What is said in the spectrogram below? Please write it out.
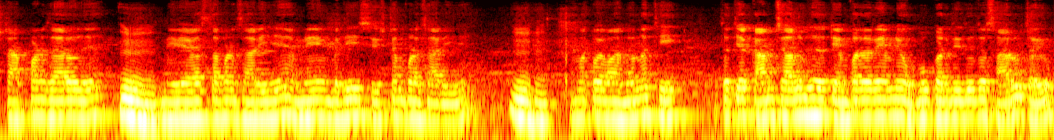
સ્ટાફ પણ સારો છે. વ્યવસ્થા પણ સારી છે. એમની બધી સિસ્ટમ પણ સારી છે. એમાં કોઈ વાંધો નથી. તો ત્યાં કામ ચાલુ છે ટેમ્પરરી એમને ઊભું કરી દીધું તો સારું થયું.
